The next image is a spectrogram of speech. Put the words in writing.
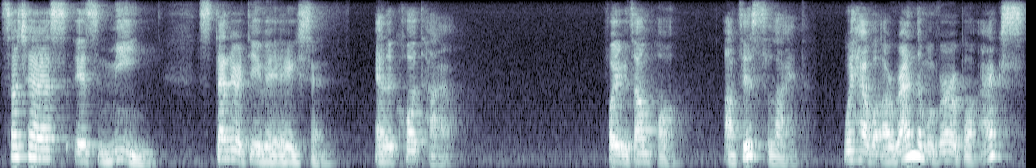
such as its mean, standard deviation, and quartile. For example, on this slide, we have a random variable x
